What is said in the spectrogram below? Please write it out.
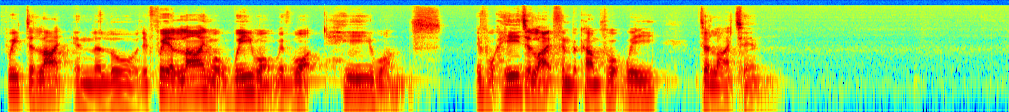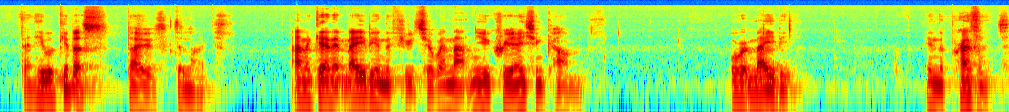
if we delight in the Lord, if we align what we want with what He wants, if what He delights in becomes what we delight in, then He will give us those delights. And again, it may be in the future when that new creation comes. Or it may be in the present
